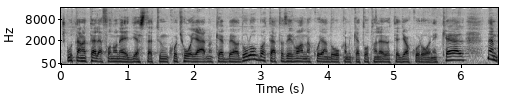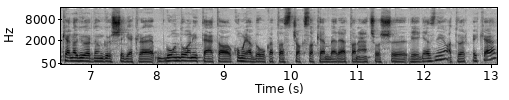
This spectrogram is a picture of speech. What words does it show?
és utána telefonon egyeztetünk, hogy hol járnak ebbe a dologba, tehát azért vannak olyan dolgok, amiket otthon előtte gyakorolni kell. Nem kell nagy ördöngösségekre gondolni, tehát a komolyabb dolgokat az csak szakemberrel tanácsos végezni, a törpékkel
